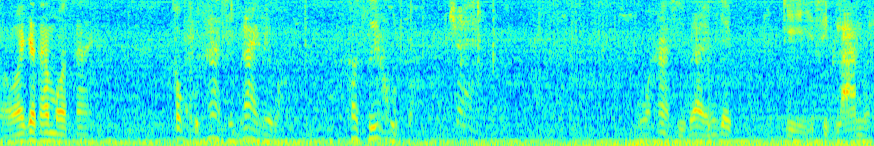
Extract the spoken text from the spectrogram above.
อ๋อจะทำมอไซค์เขาขุดห้าสิบไร่เลยวะเขาซื้อขุดวะใช่โอ้ห้าสิบไร่ไม่ใช่กี่สิบล้านวะ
